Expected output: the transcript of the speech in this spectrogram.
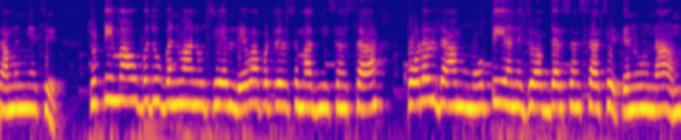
સામાન્ય છે. ચૂંટણીમાં આવું બધું બનવાનું છે. લેવા પટેલ સમાજની સંસ્થા ખોડલધામ મોટી અને જવાબદાર સંસ્થા છે. તેનું નામ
